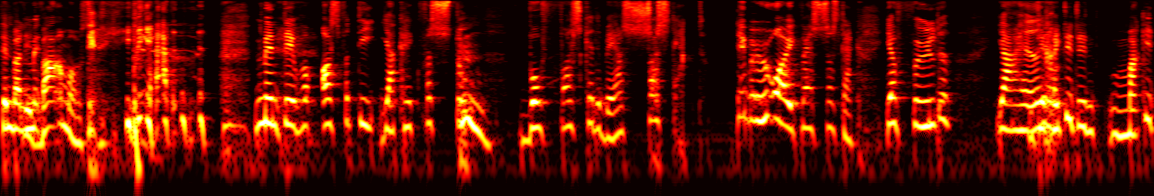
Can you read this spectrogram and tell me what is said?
den var lidt men, varm også. ja. Men det var også fordi, jeg kan ikke forstå, hvorfor skal det være så stærkt? Det behøver ikke være så stærkt. Jeg følte, jeg havde... Det er rigtigt, det er en magi,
